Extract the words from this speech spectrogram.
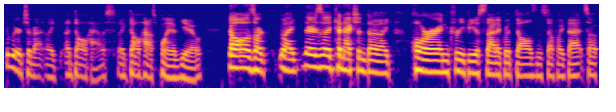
the lyrics are about like a dollhouse, like dollhouse point of view. Dolls are like there's a connection to like horror and creepy aesthetic with dolls and stuff like that. So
